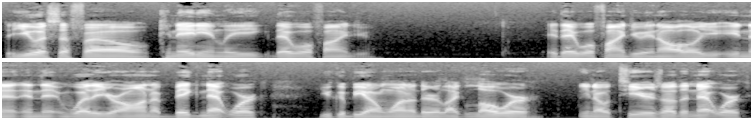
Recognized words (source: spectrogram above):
the USFL, Canadian League, they will find you. Eh, they will find you, and all of you, in, the, in the, whether you're on a big network, you could be on one of their like lower, you know, tiers of the network,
